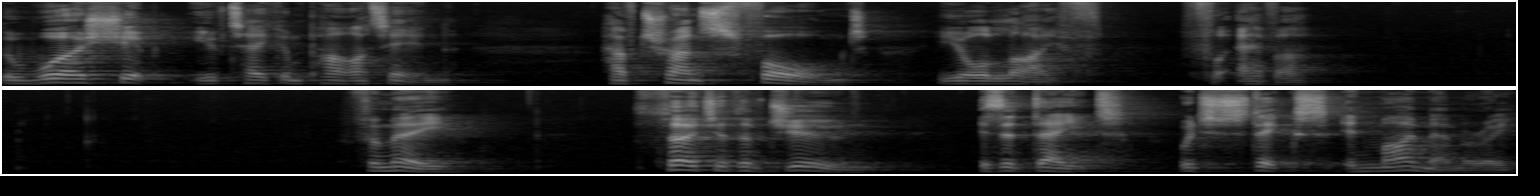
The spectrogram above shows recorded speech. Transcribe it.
the worship you've taken part in have transformed your life forever. For me, 30th of June is a date which sticks in my memory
